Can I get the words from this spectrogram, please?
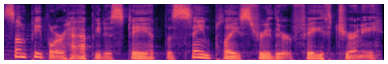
Some people are happy to stay at the same place through their faith journey.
